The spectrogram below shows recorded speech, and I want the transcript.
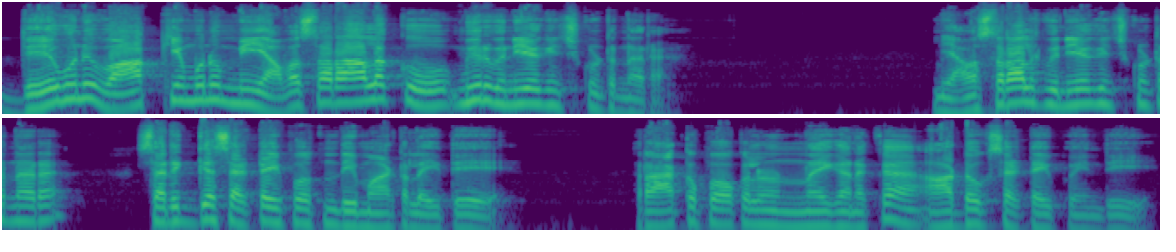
దేవుని వాక్యమును మీ అవసరాలకు మీరు వినియోగించుకుంటున్నారా? మీ అవసరాలకు వినియోగించుకుంటున్నారా? సరిగ్గా సెట్ అయిపోతుంది ఈ మాటలు అయితే రాకపోకలు ఉన్నాయి గనక ఆటోకి సెట్ అయిపోయింది.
